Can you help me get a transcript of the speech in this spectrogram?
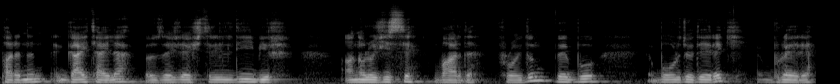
paranın gaytayla özdeşleştirildiği bir analojisi vardı Freud'un ve bu borcu ödeyerek Breuer'e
